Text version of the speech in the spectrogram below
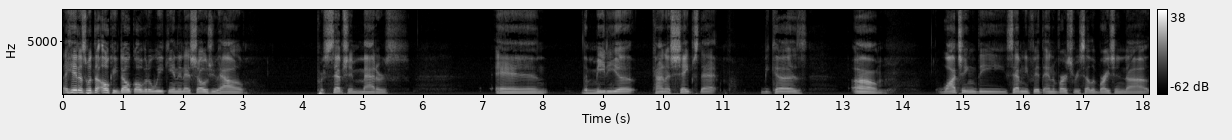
they hit us with the okey doke over the weekend, and that shows you how perception matters, and the media kind of shapes that because um watching the 75th anniversary celebration uh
